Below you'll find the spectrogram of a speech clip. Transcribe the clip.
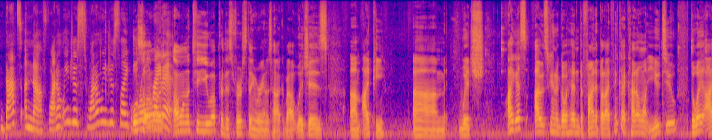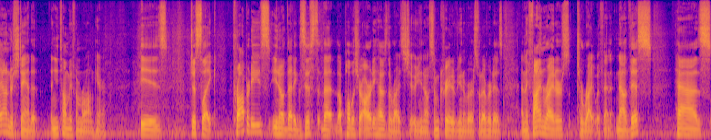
that's enough. Why don't we just why don't we just like Well, roll so I right wanna, in? I want to tee you up for this first thing we're going to talk about, which is um, IP, um, which I guess I was going to go ahead and define it, but I think I kind of want you to. The way I understand it, and you tell me if I'm wrong here, is just like properties, you know, that exist that a publisher already has the rights to, you know, some creative universe, whatever it is, and they find writers to write within it. Now, this has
